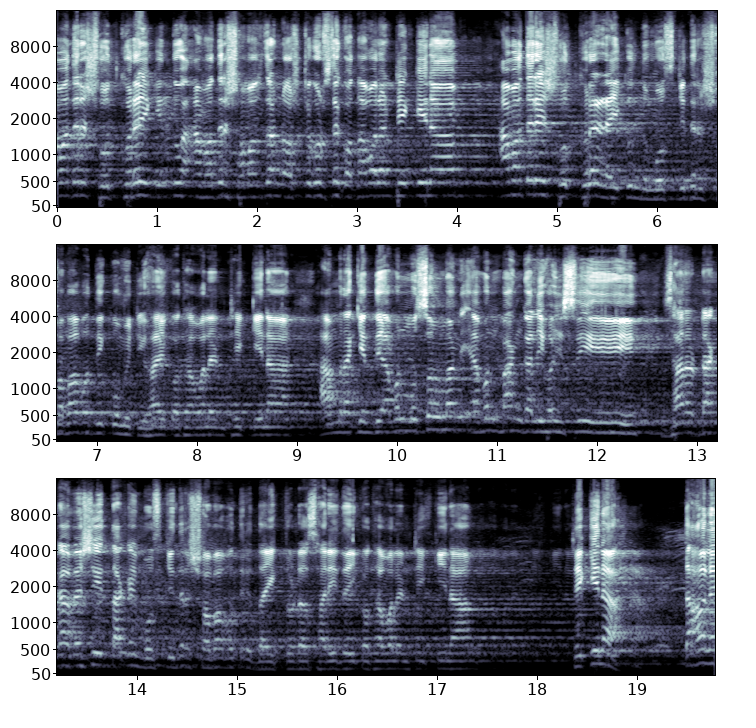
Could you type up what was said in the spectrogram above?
আমাদের সুদখোরেই কিন্তু আমাদের সমাজটা নষ্ট করছে, কথা বলেন ঠিক কিনা? আমাদের এই সুদখোরেরাই কিন্তু মসজিদের সভাপতি কমিটি হয়, কথা বলেন ঠিক কিনা? আমরা কিন্তু এমন মুসলমান, এমন বাঙালি হয়েছি, যার টাকা বেশি, তাকে মসজিদের সভাপতির দায়িত্বটা ছাড়িয়ে দেয় কথা বলেন ঠিক কিনা? ঠিক কিনা? তাহলে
